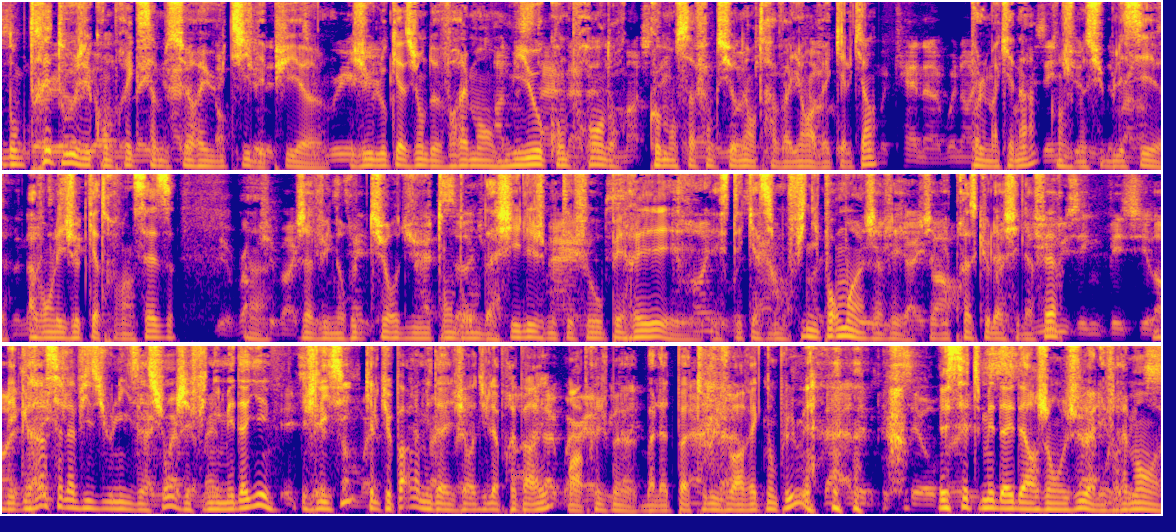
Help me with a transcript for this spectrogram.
Donc très tôt, j'ai compris que ça me serait utile et puis euh, j'ai eu l'occasion de vraiment mieux comprendre comment ça fonctionnait en travaillant avec quelqu'un. Paul McKenna, quand je me suis blessé avant les Jeux de 96, euh, j'avais une rupture du tendon d'Achille, je m'étais fait opérer et, c'était quasiment fini pour moi. J'avais, presque lâché l'affaire. Mais grâce à la visualisation, j'ai fini médaillé. Je l'ai ici, quelque part, la médaille. J'aurais dû la préparer. Bon, après, je me balade pas tous les jours avec non plus. Mais et cette médaille d'argent au jeu, elle est vraiment...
